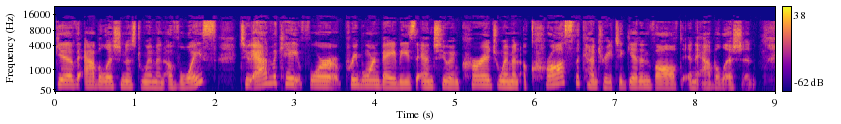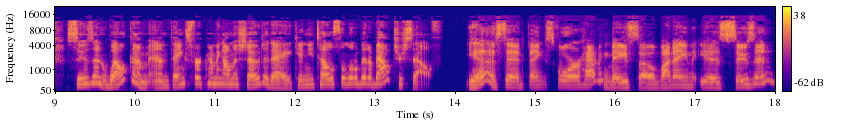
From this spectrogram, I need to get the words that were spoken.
give abolitionist women a voice, to advocate for preborn babies, and to encourage women across the country to get involved in abolition. Susan, welcome and thanks for coming on the show today. Can you tell us a little bit about yourself? Yes, and thanks for having me. So, my name is Susan.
